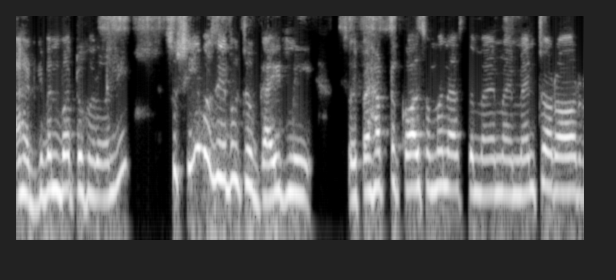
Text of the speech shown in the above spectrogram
i had given birth to her only so she was able to guide me so if i have to call someone as the, my, my mentor or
